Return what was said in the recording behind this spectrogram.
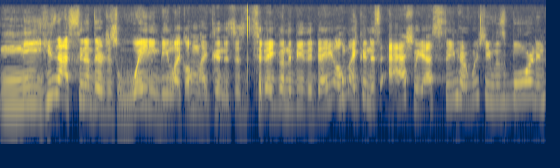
need, he's not sitting up there just waiting, being like, oh my goodness, is today going to be the day? Oh my goodness, Ashley, I've seen her when she was born and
